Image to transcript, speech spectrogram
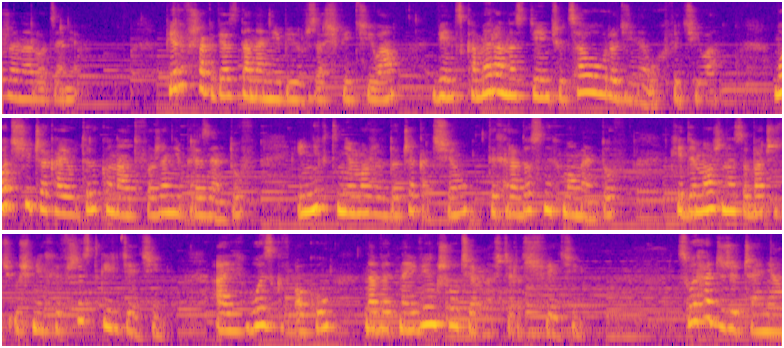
Boże Narodzenie. Pierwsza gwiazda na niebie już zaświeciła, więc kamera na zdjęciu całą rodzinę uchwyciła. Młodsi czekają tylko na otworzenie prezentów i nikt nie może doczekać się tych radosnych momentów, kiedy można zobaczyć uśmiechy wszystkich dzieci, a ich błysk w oku nawet największą ciemność rozświeci. Słychać życzenia,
